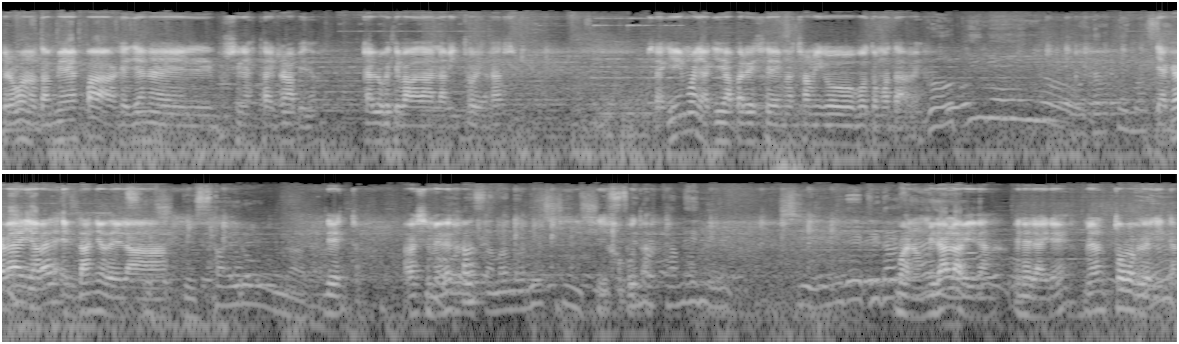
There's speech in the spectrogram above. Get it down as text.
Pero bueno, también es para que llene el sin style rápido, que es lo que te va a dar la victoria casi. Seguimos y aquí aparece nuestro amigo Goto Matabe. Y acá veis ya ves el daño de la... de esto. A ver si me deja. Hijo puta. Bueno, mirad la vida en el aire, ¿eh? Mirad todo lo que le quita.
